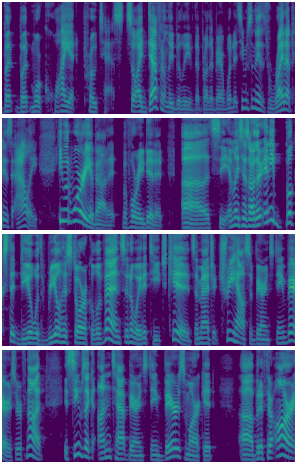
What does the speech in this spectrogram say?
but but more quiet protest. So I definitely believe that Brother Bear would. It seems something that's right up his alley. He would worry about it before he did it. Uh, let's see. Emily says, "Are there any books that deal with real historical events in a way to teach kids? A Magic Treehouse of Berenstain Bears, or if not, it seems like untapped Berenstain Bears market." Uh, but if there are,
